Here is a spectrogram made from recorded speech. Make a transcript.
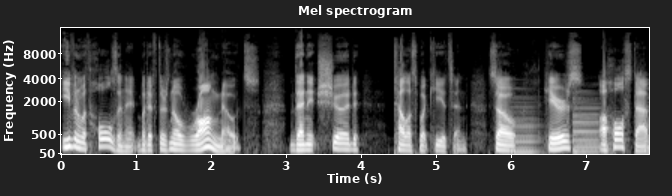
even with holes in it, but if there's no wrong notes, then it should tell us what key it's in. So here's a whole step,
